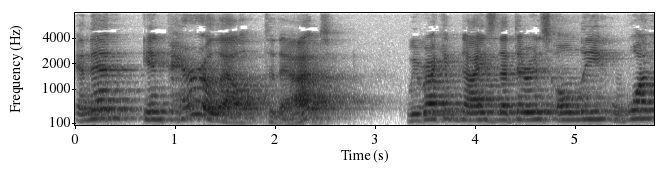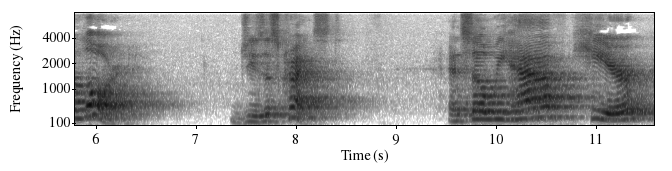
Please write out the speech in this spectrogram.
And then, in parallel to that, we recognize that there is only one Lord, Jesus Christ. And so we have here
